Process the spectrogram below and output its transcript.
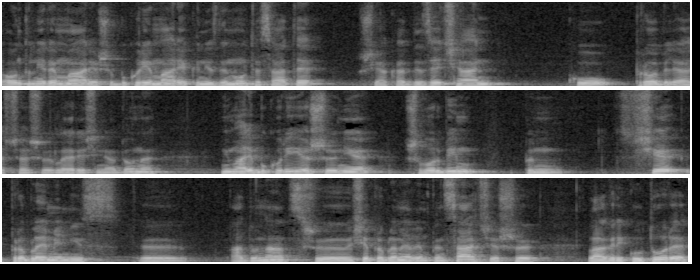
o întâlnire mare și o bucurie mare când ești din multe sate și că de 10 ani cu probele astea și lere și ne adună, ne mare bucurie și ne și vorbim prin ce probleme ni adunați și ce probleme avem în sace și la agricultură,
